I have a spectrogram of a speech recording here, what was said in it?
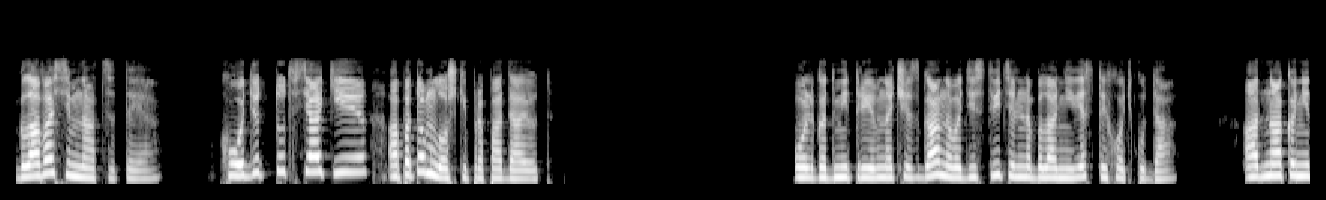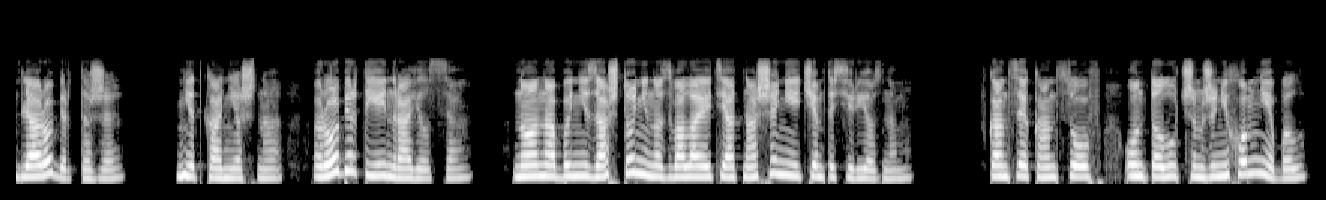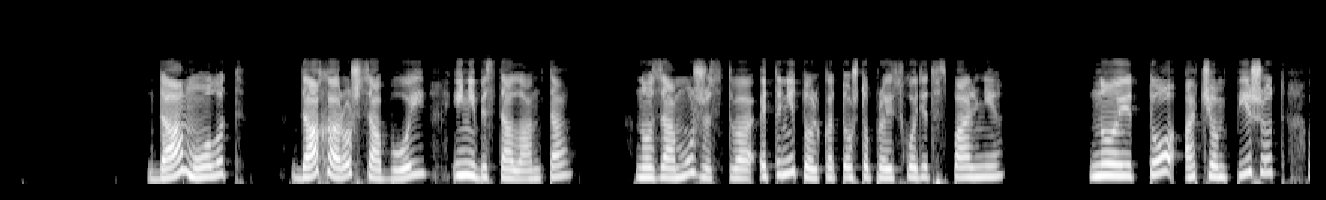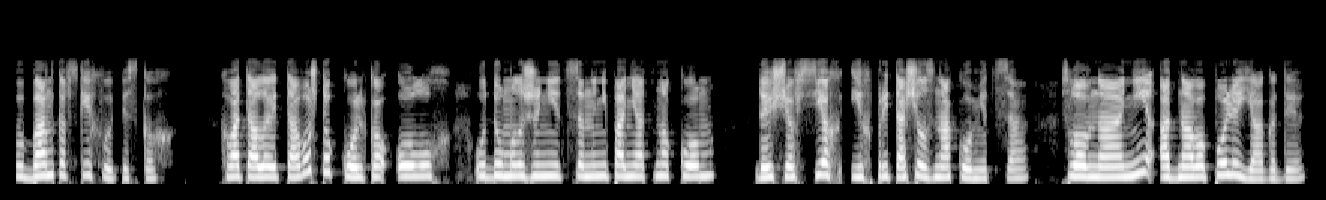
Глава 17. Ходят тут всякие, а потом ложки пропадают. Ольга Дмитриевна Чизганова действительно была невестой хоть куда. Однако не для Роберта же. Нет, конечно, Роберт ей нравился, но она бы ни за что не назвала эти отношения чем-то серьезным. В конце концов, он-то лучшим женихом не был. Да, молод, да, хорош собой и не без таланта. Но замужество – это не только то, что происходит в спальне, но и то, о чем пишут в банковских выписках. Хватало и того, что Колька Олух удумал жениться на непонятно ком, да еще всех их притащил знакомиться, словно они одного поля ягоды.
